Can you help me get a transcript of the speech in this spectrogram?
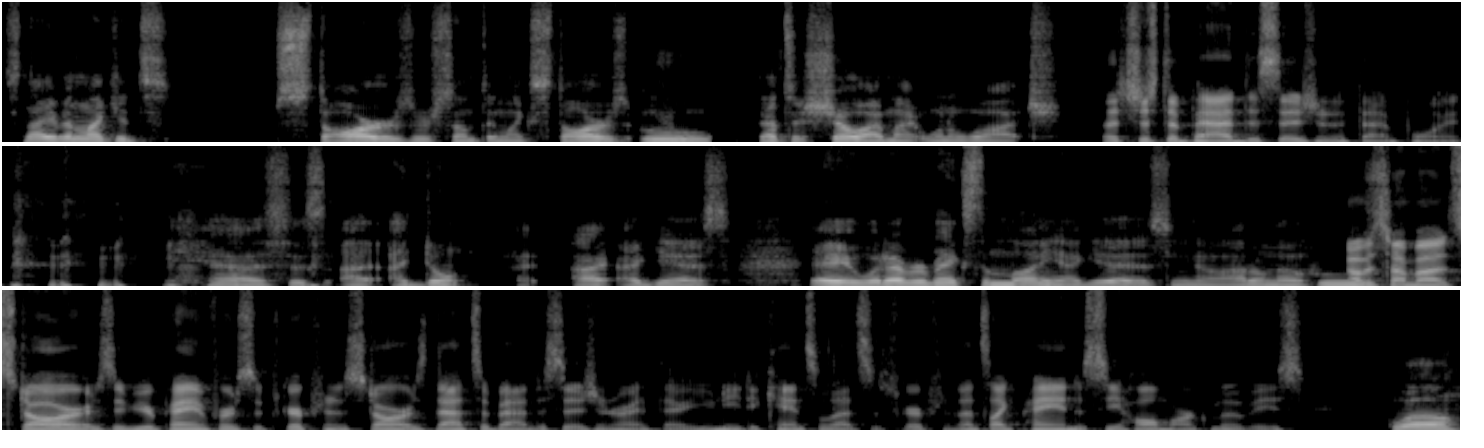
It's not even like it's Starz or something like Starz. Ooh, that's a show I might want to watch. That's just a bad decision at that point. yeah, it's just I, I don't I, I guess. Hey, whatever makes the money, I guess. You know, I don't know who. I was talking about Starz. If you're paying for a subscription to Starz, that's a bad decision right there. You need to cancel that subscription. That's like paying to see Hallmark movies. Well,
